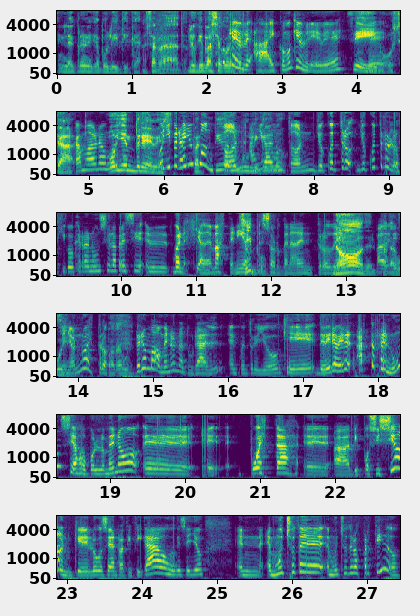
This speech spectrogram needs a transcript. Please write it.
en la crónica política? Hace rato. Lo que pasa ¿Cómo con que el bre- Ay, ¿cómo que breve? Sí, Eh, o sea, un hoy en breves, Oye, pero hay un Partido montón, hay un montón. Yo encuentro, yo encuentro lógico que renuncie la presidencia. Bueno, es que además tenía Sí, un po. desorden adentro de No, del Padre Patagüín. Señor nuestro. Patagüín. Pero es más o menos natural, encuentro yo, que debería haber hartas renuncias o por lo menos eh, eh, puestas eh, a disposición, que luego sean ratificados o qué sé yo, en, en muchos de en muchos de los partidos,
